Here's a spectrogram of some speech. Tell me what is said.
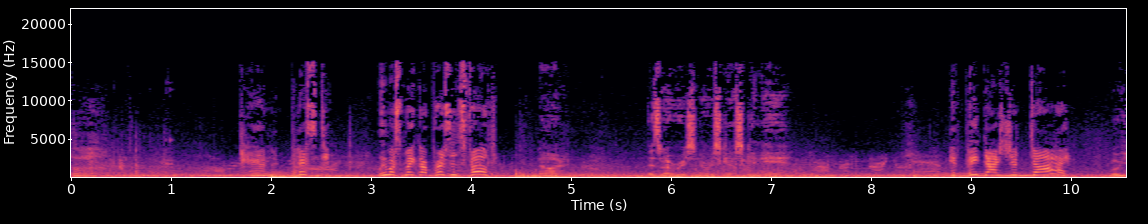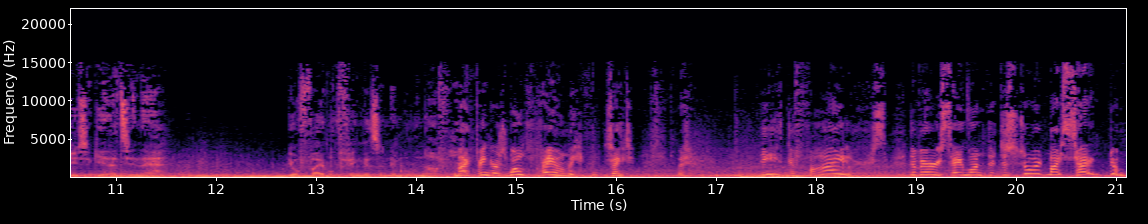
Oh. Cannon, piston. We must make our presence felt. No. There's no reason to risk our skin here. If Pink Eye should die, We'll use the gear that's in there. Your fabled fingers are nimble enough. my fingers won't fail me, Saint. But these defilers, the very same ones that destroyed my sanctum.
